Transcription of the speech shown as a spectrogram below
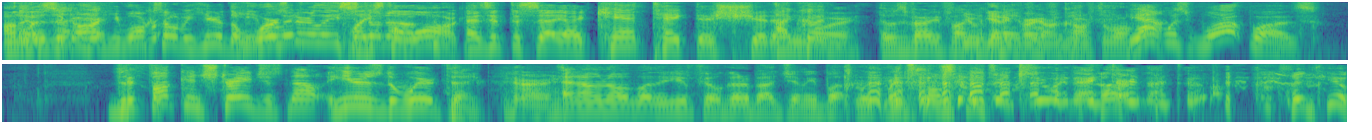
unlit cigar. he- he walks over here, the he worst literally place to walk. as if to say, "I can't take this shit I anymore." couldn't. It was very fucking. You were getting very uncomfortable? Yeah. What was what was? The fucking strangest. Now, here's the weird thing. Right. And I don't know whether you feel good about Jimmy, but when, when, Q&A turn that to. when you,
